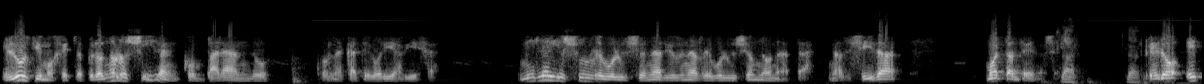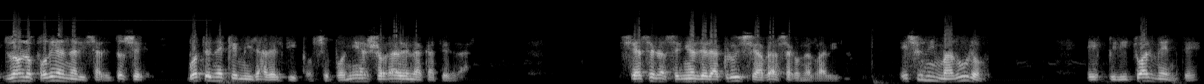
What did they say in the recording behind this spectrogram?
el último gesto, pero no lo sigan comparando con las categorías viejas. ley es un revolucionario de una revolución no nata, nacida, muerta antes de nacer. Claro, claro. Pero no lo podés analizar. Entonces, vos tenés que mirar el tipo. Se ponía a llorar en la catedral. Se hace la señal de la cruz y se abraza con el rabino. Es un inmaduro, espiritualmente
